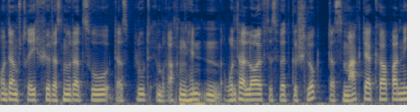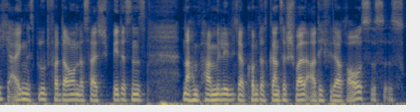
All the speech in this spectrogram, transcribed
Unterm Strich führt das nur dazu, dass Blut im Rachen hinten runterläuft. Es wird geschluckt. Das mag der Körper nicht, eigenes Blut verdauen. Das heißt, spätestens nach ein paar Milliliter kommt das Ganze schwallartig wieder raus. Es, es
